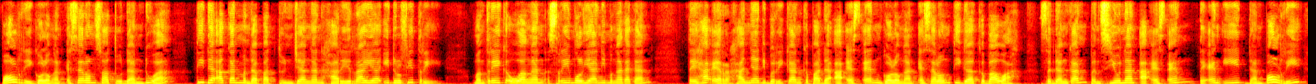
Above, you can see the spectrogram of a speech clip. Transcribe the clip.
Polri golongan eselon 1 dan 2 tidak akan mendapat tunjangan Hari Raya Idul Fitri. Menteri Keuangan Sri Mulyani mengatakan, THR hanya diberikan kepada ASN golongan eselon 3 ke bawah, sedangkan pensiunan ASN, TNI, dan Polri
